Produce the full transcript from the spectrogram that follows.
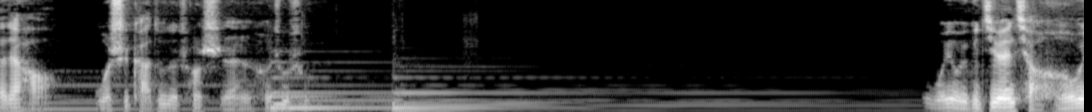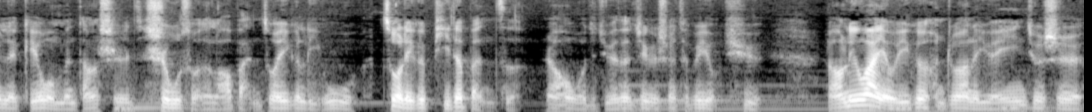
大家好，我是卡兔的创始人何楚楚。我有一个机缘巧合，为了给我们当时事务所的老板做一个礼物，做了一个皮的本子。然后我就觉得这个事儿特别有趣。然后另外有一个很重要的原因就是，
